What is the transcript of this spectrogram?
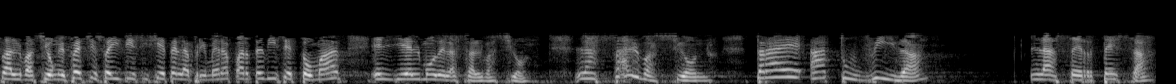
salvación. Efesios 6, 17, en la primera parte dice, tomad el yelmo de la salvación. La salvación trae a tu vida la certeza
